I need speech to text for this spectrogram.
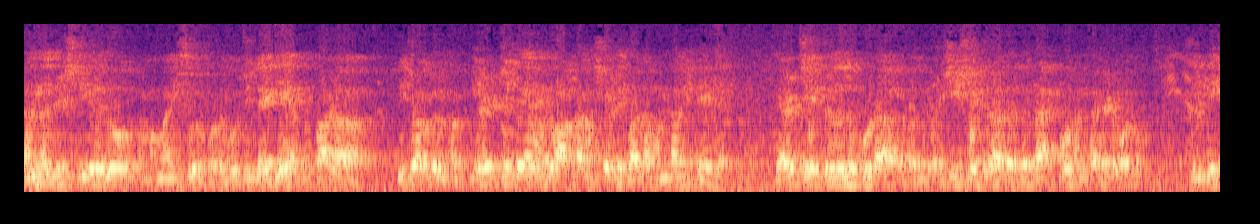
ನನ್ನ ದೃಷ್ಟಿ ಇರೋದು ನಮ್ಮ ಮೈಸೂರು ಕೊಡಗು ಜಿಲ್ಲೆಗೆ ಅದು ಬಹಳ ನಿಜವಾಗ್ಲೂ ಎರಡು ಜಿಲ್ಲೆಯ ಒಂದು ಆಕಾಂಕ್ಷೆಯಲ್ಲಿ ಬಹಳ ಹೊಂದಾಣಿಕೆ ಇದೆ. ಎರಡು ಕ್ಷೇತ್ರದಲ್ಲೂ ಕೂಡ ಒಂದು ಕೃಷಿ ಕ್ಷೇತ್ರ ಅದರದ್ದು ಬ್ಯಾಕ್ ಬೋನ್ ಅಂತ ಹೇಳ್ಬೋದು. ಇಲ್ಲಿ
